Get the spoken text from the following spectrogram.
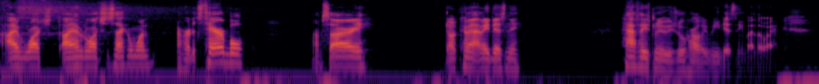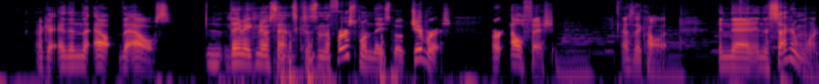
I've watched. I haven't watched the second one. I've heard it's terrible. I'm sorry. Don't come at me, Disney. Half these movies will probably be Disney, by the way. Okay, and then the el- the elves. They make no sense because in the first one they spoke gibberish or elfish, as they call it, and then in the second one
